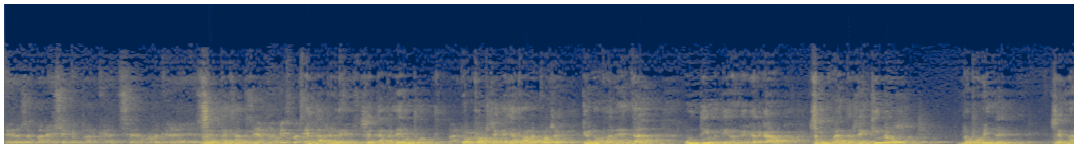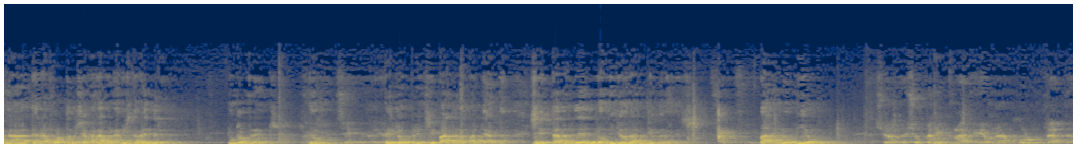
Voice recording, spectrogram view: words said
fer desaparèixer aquest mercat, sembla que és... S'està Sembla que és bastant... està perdent, s'està perdent tot. Per cosa que allà fora cosa que no poden entrar, un tio tiene que cargar 50 o 100 quilos, no pot vindre. Se'n va anar a Terrafort o se'n va anar a Buenavista a vendre. No comprens? Sí, És el principal de la part alta. S'està perdent el millor d'antigüedades. Vale, el millor. Això, això ho tenim clar, que hi ha una voluntat de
